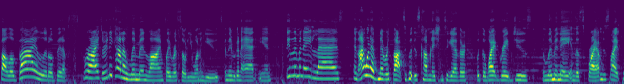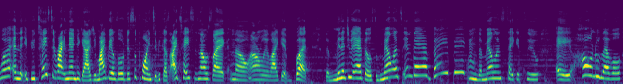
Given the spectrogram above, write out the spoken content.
followed by a little bit of Sprite or any kind of lemon lime flavor soda you want to use. And then we're gonna add in the lemonade last and I would have never thought to put this combination together with the white grape juice, the lemonade, and the Sprite. I'm just like, what? And if you taste it right now, you guys, you might be a little disappointed because I tasted and I was like, no, I don't really like it. But the minute you add those melons in there, baby, mm, the melons take it to a whole new level.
